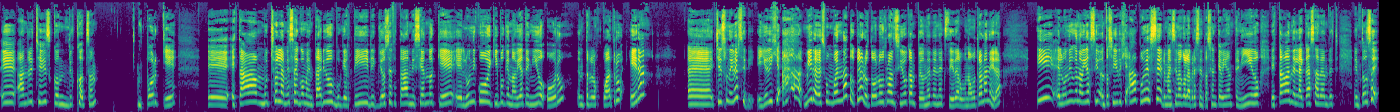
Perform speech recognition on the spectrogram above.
eh, Andre Chase con Duke Hudson. Porque eh, estaba mucho en la mesa de comentarios, Booker T y Big Joseph estaban diciendo que el único equipo que no había tenido oro entre los cuatro era eh, Chase University. Y yo dije, ah, mira, es un buen dato, claro, todos los otros han sido campeones de NXT de alguna u otra manera. Y el único que no había sido. Entonces yo dije, ah, puede ser. Más encima con la presentación que habían tenido. Estaban en la casa de André. Entonces,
